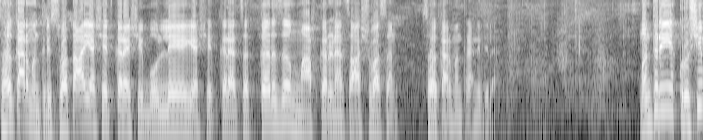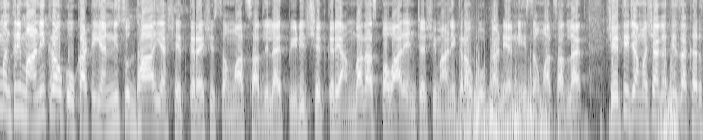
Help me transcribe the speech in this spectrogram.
सहकार मंत्री स्वतः या शेतकऱ्याशी बोलले. या शेतकऱ्याचं कर्ज माफ करण्याचं आश्वासन सहकार मंत्र्यांनी दिलं. मंत्री कृषी मंत्री माणिकराव कोकाटे यांनी सुद्धा या शेतकऱ्याशी संवाद साधलेला आहे. पीडित शेतकरी अंबादास पवार यांच्याशी माणिकराव कोकाटे यांनीही संवाद साधलाय शेतीच्या मशागतीचा खर्च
